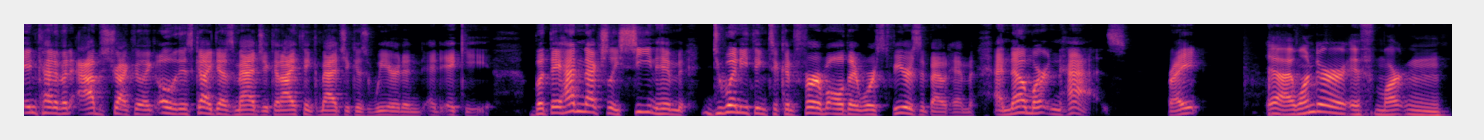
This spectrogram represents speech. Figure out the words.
in kind of an abstract way, like, oh, this guy does magic, and I think magic is weird and, and icky. But they hadn't actually seen him do anything to confirm all their worst fears about him, and now Martin has, right? Yeah, I wonder if Martin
